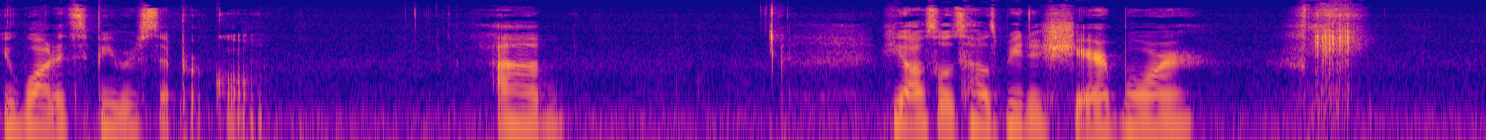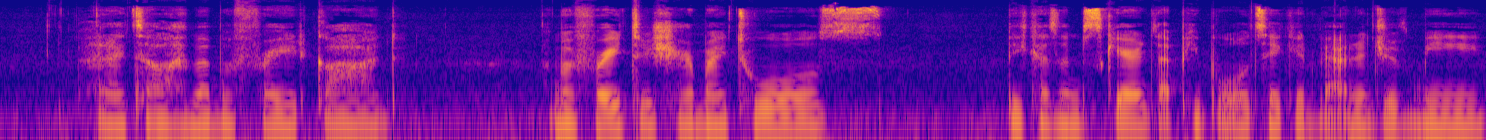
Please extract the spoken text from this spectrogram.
You want it to be reciprocal. Um, he also tells me to share more. And I tell him I'm afraid, God. I'm afraid to share my tools because I'm scared that people will take advantage of me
